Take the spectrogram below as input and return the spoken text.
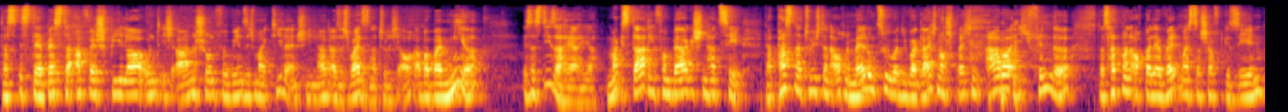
Das ist der beste Abwehrspieler und ich ahne schon, für wen sich Mike Thiele entschieden hat. Also ich weiß es natürlich auch, aber bei mir ist es dieser Herr hier, Max Dari vom Bergischen HC. Da passt natürlich dann auch eine Meldung zu, über die wir gleich noch sprechen, aber ich finde, das hat man auch bei der Weltmeisterschaft gesehen,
